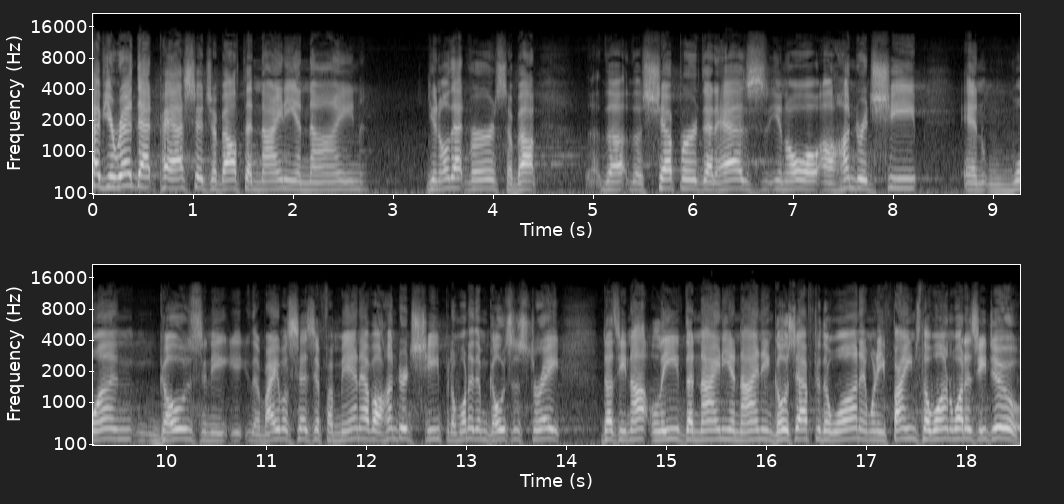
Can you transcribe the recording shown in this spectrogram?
Have you read that passage about the 90 and 9? You know that verse about the, the shepherd that has, you know, a hundred sheep and one goes and he, the Bible says if a man have a hundred sheep and one of them goes astray, does he not leave the 90 and 90 and goes after the one? And when he finds the one, what does he do?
